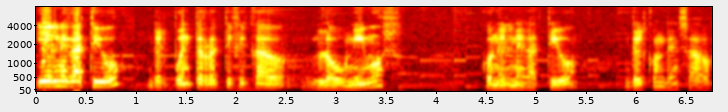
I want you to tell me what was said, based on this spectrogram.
Y el negativo del puente rectificador lo unimos con el negativo del condensador.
